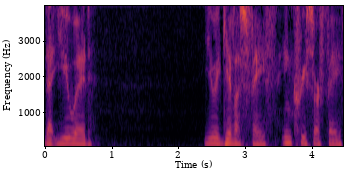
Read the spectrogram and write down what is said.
that you would, you would give us faith, increase our faith.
